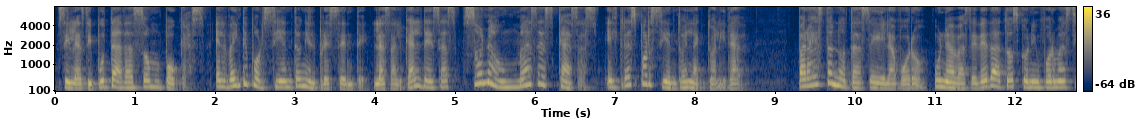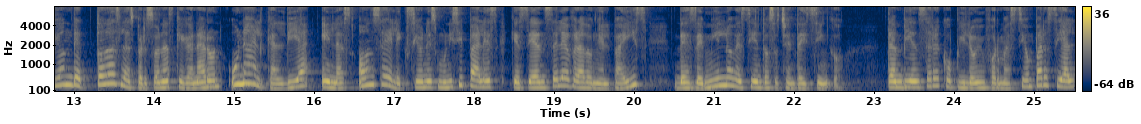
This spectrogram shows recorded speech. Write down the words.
Si las diputadas son pocas, el 20% en el presente, las alcaldesas son aún más escasas, el 3% en la actualidad. Para esta nota se elaboró una base de datos con información de todas las personas que ganaron una alcaldía en las 11 elecciones municipales que se han celebrado en el país desde 1985 también se recopiló información parcial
